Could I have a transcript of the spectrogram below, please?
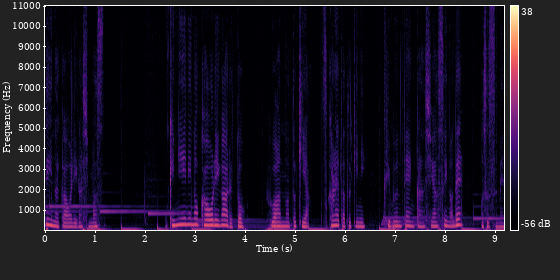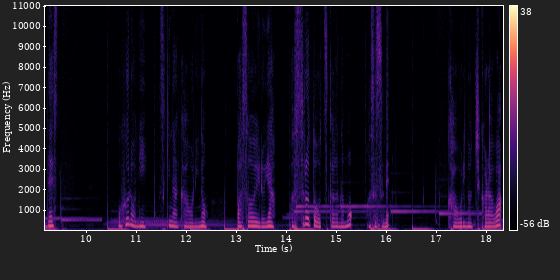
ディな香りがします。お気に入りの香りがあると不安な時や疲れた時に気分転換しやすいのでおすすめです。お風呂に好きな香りのバスオイルやバスソルトを使うのもおすすめ。香りの力は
